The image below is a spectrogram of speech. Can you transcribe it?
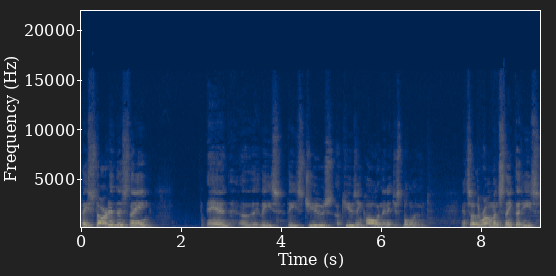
they started this thing, and uh, these these Jews accusing Paul, and then it just ballooned. And so the Romans think that he's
